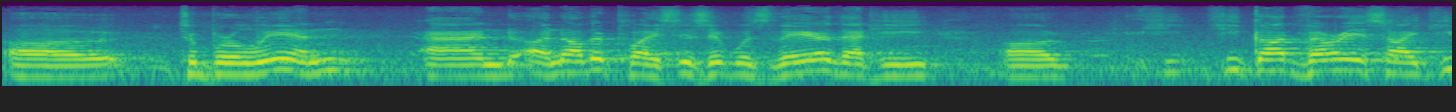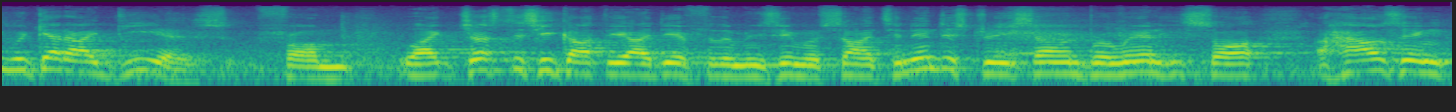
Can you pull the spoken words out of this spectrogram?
uh, to berlin and and other places it was there that he uh, he, he got various he would get ideas from like just as he got the idea for the museum of science and industry so in berlin he saw a housing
